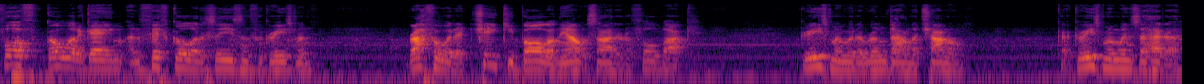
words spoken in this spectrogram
Fourth goal of the game and fifth goal of the season for Griezmann. Rafa with a cheeky ball on the outside of the fullback. Griezmann with a run down the channel. Griezmann wins the header.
